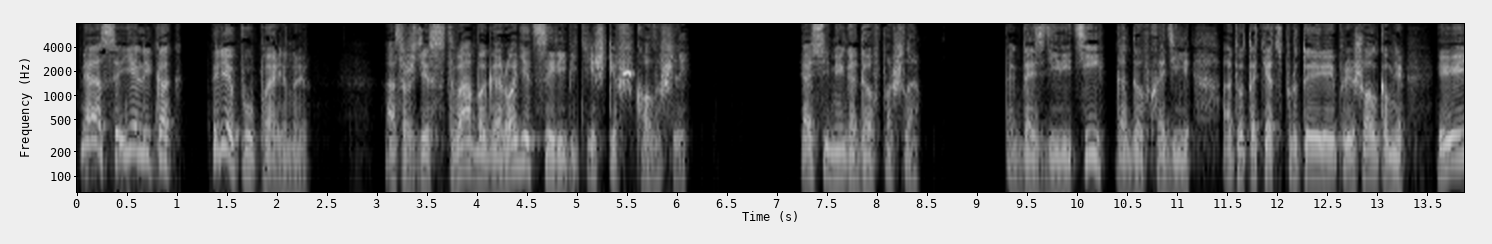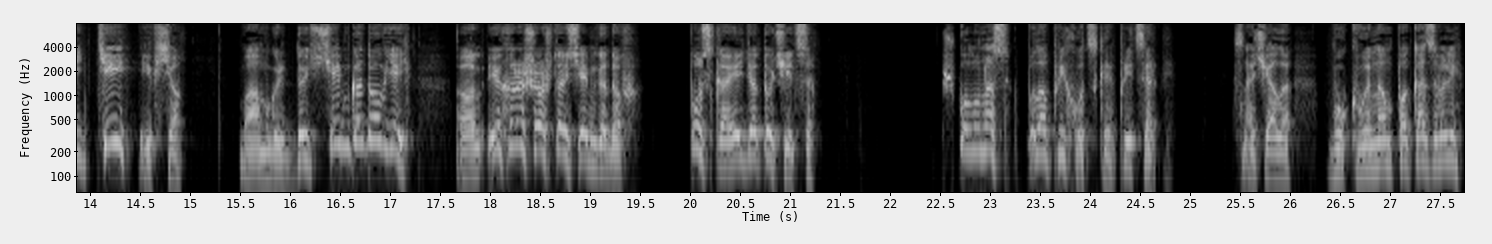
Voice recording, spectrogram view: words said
Мясо ели как репу пареную. А с Рождества Богородицы ребятишки в школу шли. Я семи годов пошла. Тогда с девяти годов ходили, а тут отец протеерей пришел ко мне. идти, и все. Мама говорит, да семь годов ей. Он, и хорошо, что семь годов. Пускай идет учиться. Школа у нас была приходская, при церкви. Сначала буквы нам показывали,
